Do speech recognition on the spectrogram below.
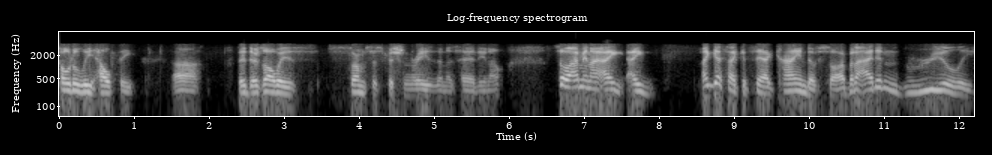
totally healthy, uh, there's always some suspicion raised in his head, you know. So I mean, I I I guess I could say I kind of saw it, but I didn't really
